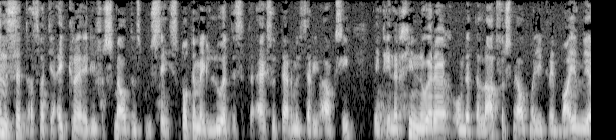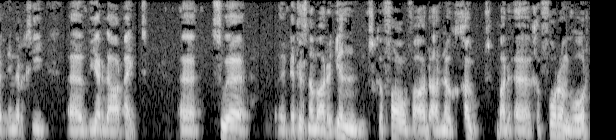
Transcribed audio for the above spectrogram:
insit as wat jy uitkry uit die versmeltingsproses. Tot en met lood is dit 'n eksotermiese reaksie. Jy het energie nodig om dit te laat versmelt, maar jy kry baie meer energie uh weer daaruit. Uh so uh, dit is nou maar een geval waar daar nou goud wat uh, gevorm word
